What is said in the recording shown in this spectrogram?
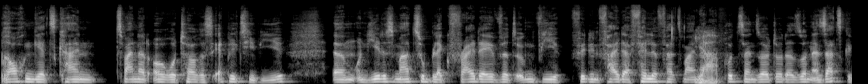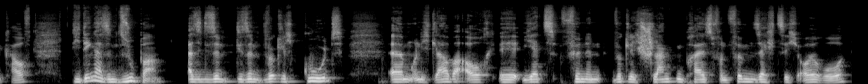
brauchen jetzt kein 200 Euro teures Apple TV. Ähm, und jedes Mal zu Black Friday wird irgendwie für den Fall der Fälle, falls mal einer Ja. kaputt sein sollte oder so, ein Ersatz gekauft. Die Dinger sind super. Also die sind, die sind wirklich gut. Ähm, und ich glaube auch äh, jetzt für einen wirklich schlanken Preis von 65 Euro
